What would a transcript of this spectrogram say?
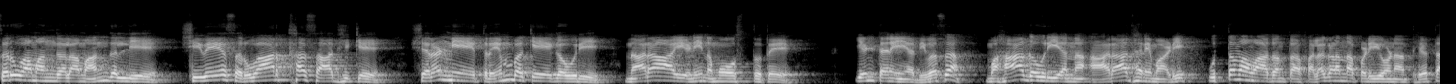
ಸರ್ವಮಂಗಲ ಮಾಂಗಲ್ಯೇ ಶಿವೇ ಸರ್ವಾರ್ಥ ಸಾಧಿಕೆ, ಶರಣ್ಯೇ ತ್ರಯಂಬಕೆ ಗೌರಿ, ನಾರಾಯಣಿ ನಮೋಸ್ತುತೆ. ಎಂಟನೆಯ ದಿವಸ ಮಹಾಗೌರಿಯನ್ನು ಆರಾಧನೆ ಮಾಡಿ ಉತ್ತಮವಾದಂಥ ಫಲಗಳನ್ನು ಪಡೆಯೋಣ ಅಂತ ಹೇಳ್ತಾ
